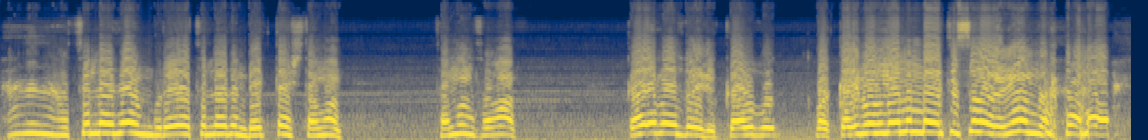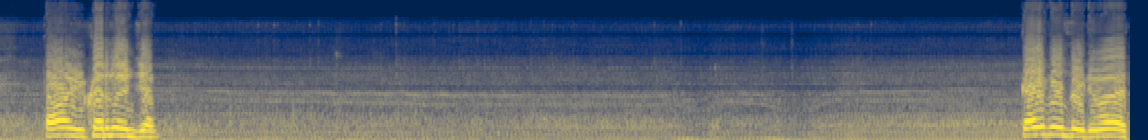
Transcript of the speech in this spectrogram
Ha hatırladım. Burayı hatırladım. Bektaş tamam. Tamam tamam. Kaybolduyduk. Kaybol Bak kaybolmanın da artısı var biliyor musun? tamam yukarı döneceğim. Kaybolduydum evet.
